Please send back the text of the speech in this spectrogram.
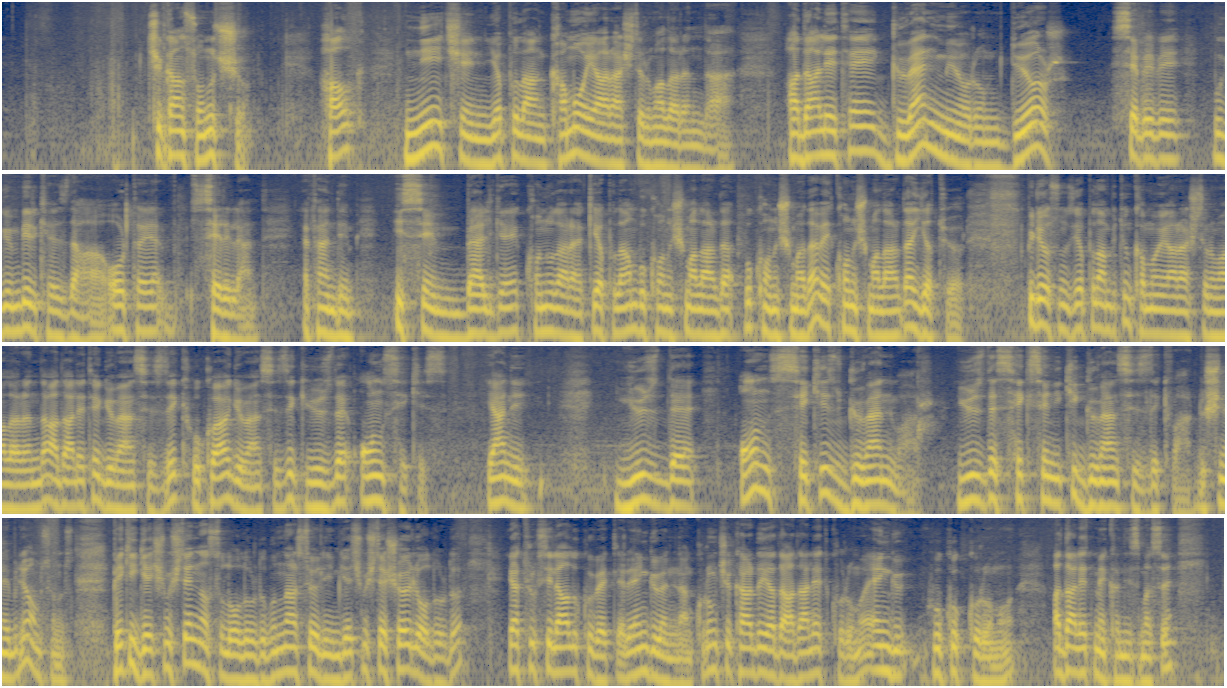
çıkan sonuç şu. Halk niçin yapılan kamuoyu araştırmalarında adalete güvenmiyorum diyor. Sebebi bugün bir kez daha ortaya serilen efendim isim, belge konularak yapılan bu konuşmalarda bu konuşmada ve konuşmalarda yatıyor. Biliyorsunuz yapılan bütün kamuoyu araştırmalarında adalete güvensizlik, hukuka güvensizlik yüzde 18. Yani yüzde 18 güven var. Yüzde 82 güvensizlik var. Düşünebiliyor musunuz? Peki geçmişte nasıl olurdu? Bunlar söyleyeyim. Geçmişte şöyle olurdu. Ya Türk Silahlı Kuvvetleri en güvenilen kurum çıkardı ya da Adalet Kurumu, en hukuk kurumu, adalet mekanizması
